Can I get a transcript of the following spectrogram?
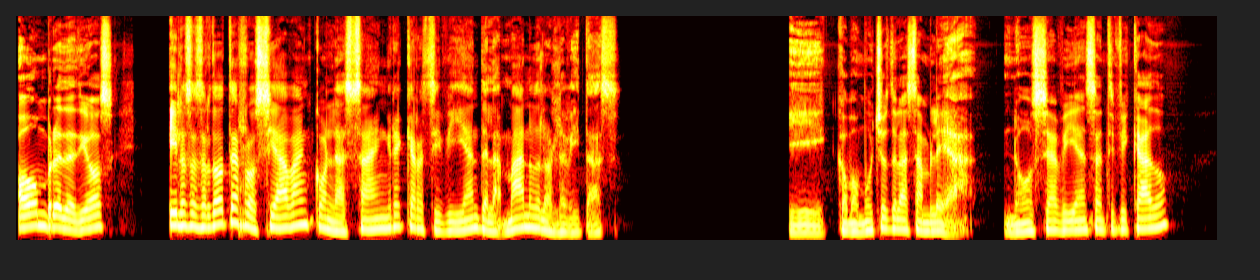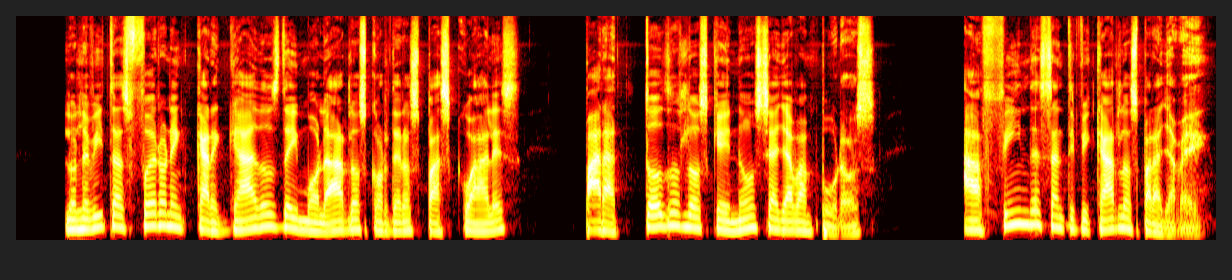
hombre de Dios, y los sacerdotes rociaban con la sangre que recibían de la mano de los levitas. Y como muchos de la asamblea no se habían santificado, los levitas fueron encargados de inmolar los corderos pascuales para todos los que no se hallaban puros, a fin de santificarlos para Yahvé.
